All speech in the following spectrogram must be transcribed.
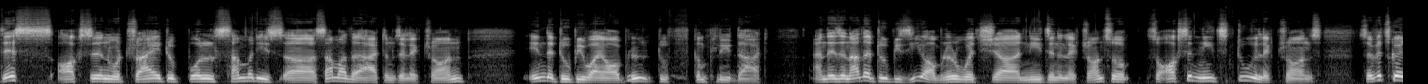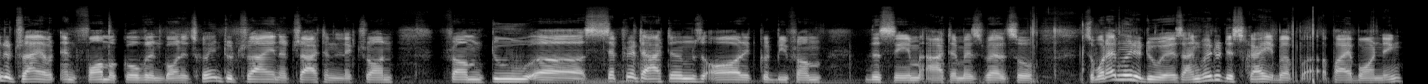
this oxygen would try to pull somebody's uh, some other atom's electron in the 2py orbital to complete that. And there's another 2pz orbital which uh, needs an electron. So so oxygen needs two electrons. So if it's going to try and form a covalent bond, it's going to try and attract an electron from two uh, separate atoms or it could be from the same atom as well. So so what i'm going to do is i'm going to describe a, a pi bonding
